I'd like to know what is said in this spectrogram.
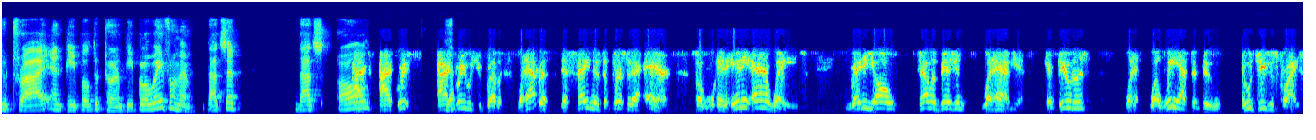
to try and people to turn people away from him. That's it. That's all. I, I agree. I agree with you, brother. What happens that Satan is the prince of the air. So in any airways, radio, television, what have you, computers. What what we have to do through Jesus Christ.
